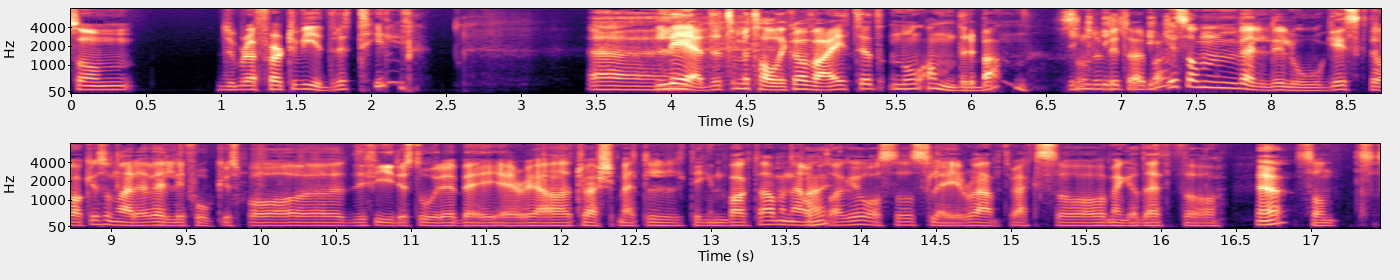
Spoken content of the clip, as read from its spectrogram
Som du ble ført videre til? Ledet Metallica vei til et, noen andre band som ikke, du på? ikke sånn veldig logisk. Det var ikke sånn der veldig fokus på øh, de fire store Bay Area trash metal-tingene bak da, men jeg oppdager jo også Slayer og Anthrax og Megadeth og Ja. sånt.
